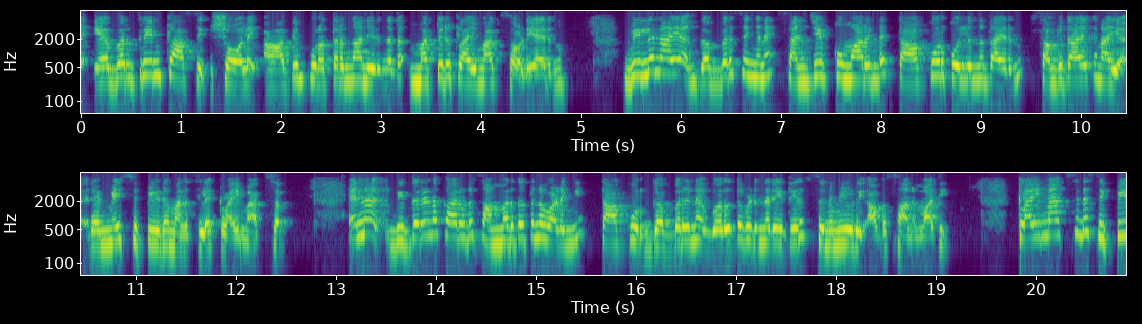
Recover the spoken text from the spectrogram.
ചരിത്രത്തിലെ എവർഗ്രീൻ ക്ലാസിക് ഷോലെ ആദ്യം പുറത്തിറങ്ങാനിരുന്നത് മറ്റൊരു ക്ലൈമാക്സോടെയായിരുന്നു വില്ലനായ ഗബ്ബർ സിംഗിനെ സഞ്ജീവ് കുമാറിന്റെ താക്കൂർ കൊല്ലുന്നതായിരുന്നു സംവിധായകനായ രമേശ് സിപ്പിയുടെ മനസ്സിലെ ക്ലൈമാക്സ് എന്നാൽ വിതരണക്കാരുടെ സമ്മർദ്ദത്തിന് വഴങ്ങി താക്കൂർ ഗബ്ബറിനെ വെറുതെ വിടുന്ന രീതിയിൽ സിനിമയുടെ അവസാനം മാറ്റി. ക്ലൈമാക്സിന്റെ സിപ്പി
